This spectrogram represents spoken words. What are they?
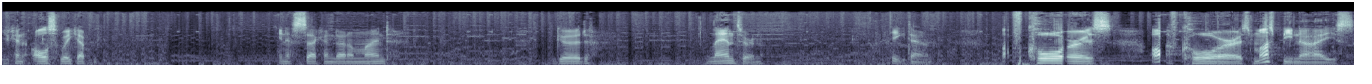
You can also wake up in a second, I don't mind. Good. Lantern. Take down. Of course! Of course! Must be nice.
